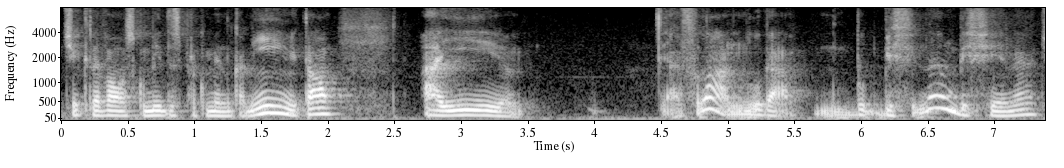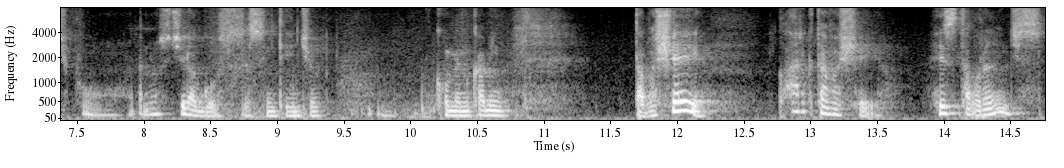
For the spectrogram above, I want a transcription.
tinha que levar umas comidas para comer no caminho e tal. Aí, aí eu fui lá no lugar, buffet, não é um buffet, né? Tipo, eram uns tiragostos assim que a gente ia comer no caminho. Tava cheio, claro que tava cheio. Restaurantes,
